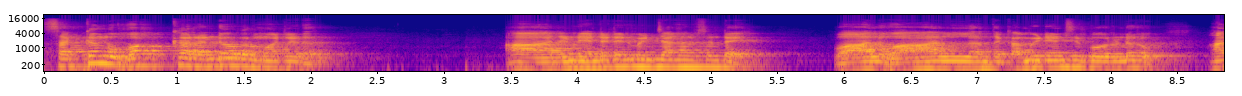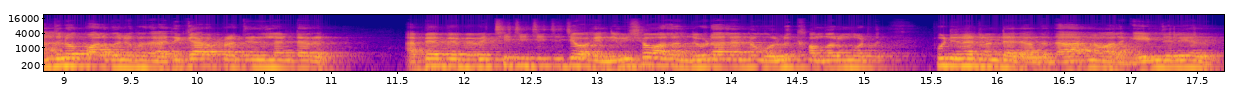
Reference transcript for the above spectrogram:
సక్కంగా ఒక్కరంటే ఒకరు మాట్లాడారు. ఆ రెండు ఎంటర్టైన్మెంట్ ఛానల్స్ ఉంటాయి. వాళ్ళు వాళ్ళంత కమిడియన్స్ ఇంకొకరు ఉండరు. అందులో పాల్గొనే కొందరు అధికార ప్రతినిధులు అంటారు. అబ్బే అబ్బే అబ్బే చిచి చిచి ఒక నిమిషం వాళ్ళని చూడాలన్న ఒళ్ళు కంబరం పడుతుంది పుట్టినట్లుంటుంది. అంత దారుణం వాళ్ళకి. ఏం తెలియదు.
